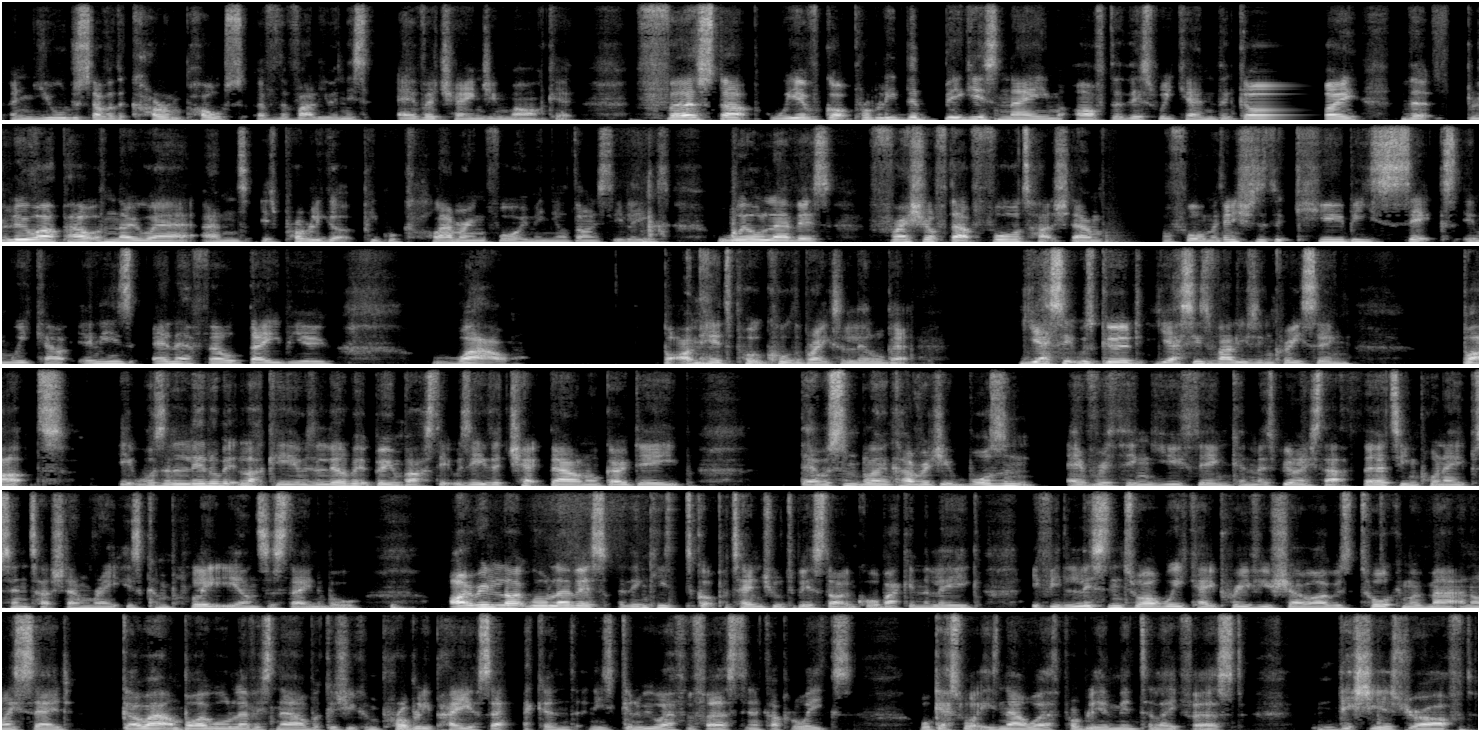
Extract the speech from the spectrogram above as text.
and you will discover the current pulse of the value in this ever changing market. First up, we have got probably the biggest name after this weekend, the guy that blew up out of nowhere and is probably got people clamoring for him in your dynasty leagues. Will Levis, fresh off that four touchdown performance, finishes the QB six in week out in his NFL debut. Wow. But I'm here to put, call the brakes a little bit. Yes, it was good. Yes, his value's increasing, but it was a little bit lucky. It was a little bit boom bust. It was either check down or go deep. There was some blown coverage. It wasn't everything you think. And let's be honest, that 13.8% touchdown rate is completely unsustainable. I really like Will Levis. I think he's got potential to be a starting quarterback in the league. If you listen to our week eight preview show, I was talking with Matt and I said go out and buy Will Levis now because you can probably pay your second and he's going to be worth the first in a couple of weeks. Well, guess what? He's now worth probably a mid to late first this year's draft.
